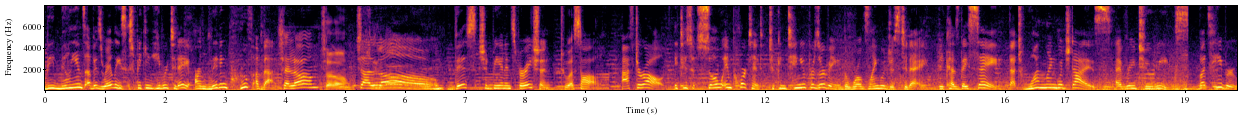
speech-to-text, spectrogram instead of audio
The millions of Israelis speaking Hebrew today are living proof of that. Shalom. Shalom. Shalom. This should be an inspiration to us all. After all, it is so important to continue preserving the world's languages today because they say that one language dies every two weeks. But Hebrew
